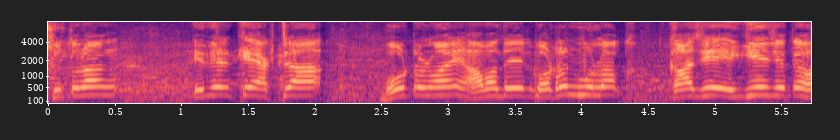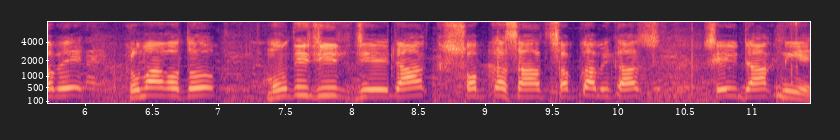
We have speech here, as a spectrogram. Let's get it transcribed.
সুতরাং এদেরকে একটা ভোটও নয়, আমাদের গঠনমূলক কাজে এগিয়ে যেতে হবে। ক্রমাগত মোদিজির যে ডাক, সবকা সাথ, সবকা বিকাশ, সেই ডাক নিয়ে।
